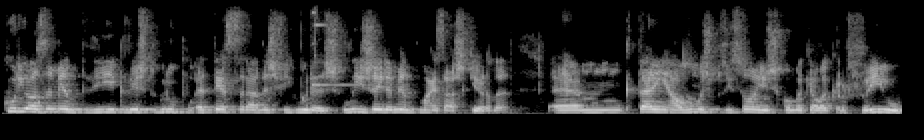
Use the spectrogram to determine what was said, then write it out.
Curiosamente, diria que deste grupo até será das figuras ligeiramente mais à esquerda, um, que tem algumas posições, como aquela que referiu,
